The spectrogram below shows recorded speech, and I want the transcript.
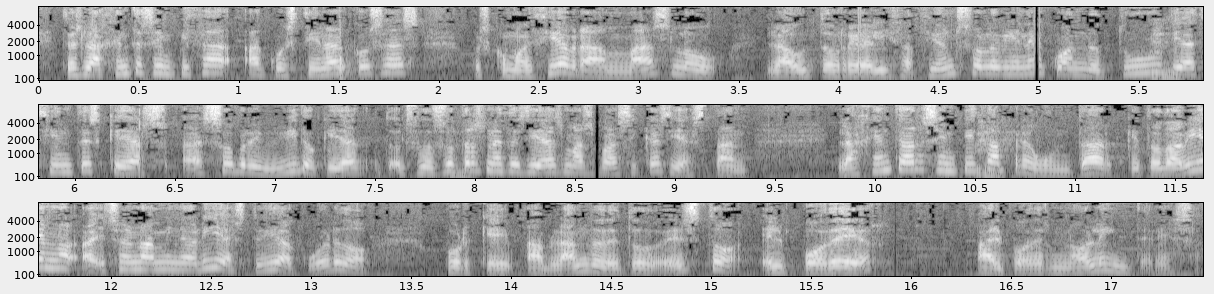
Entonces la gente se empieza a cuestionar cosas, pues como decía Abraham Maslow, la autorrealización solo viene cuando tú ya sientes que has, has sobrevivido, que ya tus otras necesidades más básicas ya están. La gente ahora se empieza a preguntar, que todavía no, es una minoría, estoy de acuerdo, porque hablando de todo esto, el poder, al poder no le interesa.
